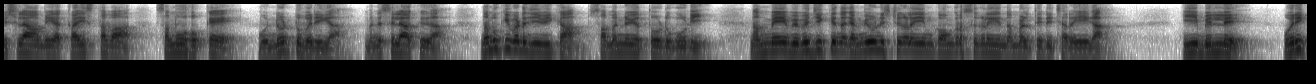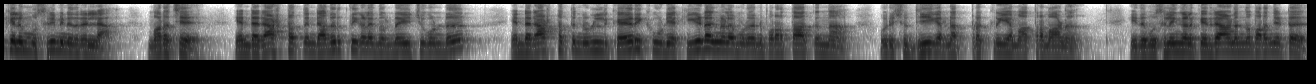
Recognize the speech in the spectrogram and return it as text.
ഇസ്ലാമിക ക്രൈസ്തവ സമൂഹമൊക്കെ മുന്നോട്ട് വരിക മനസ്സിലാക്കുക. നമുക്കിവിടെ ജീവിക്കാം സമന്വയത്തോടുകൂടി. നമ്മെ വിഭജിക്കുന്ന കമ്മ്യൂണിസ്റ്റുകളെയും കോൺഗ്രസുകളെയും നമ്മൾ തിരിച്ചറിയുക. ഈ ബില്ല് ഒരിക്കലും മുസ്ലിമിനെതിരല്ല. മറിച്ച് എന്റെ രാഷ്ട്രത്തിന്റെ അതിർത്തികളെ നിർണയിച്ചുകൊണ്ട് എന്റെ രാഷ്ട്രത്തിന്റെ ഉള്ളിൽ കയറിക്കൂടിയ കീടങ്ങളെ മുഴുവൻ പുറത്താക്കുന്ന ഒരു ശുദ്ധീകരണ പ്രക്രിയ മാത്രമാണ്. ഇത് മുസ്ലിങ്ങൾക്കെതിരാണെന്ന് പറഞ്ഞിട്ട്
